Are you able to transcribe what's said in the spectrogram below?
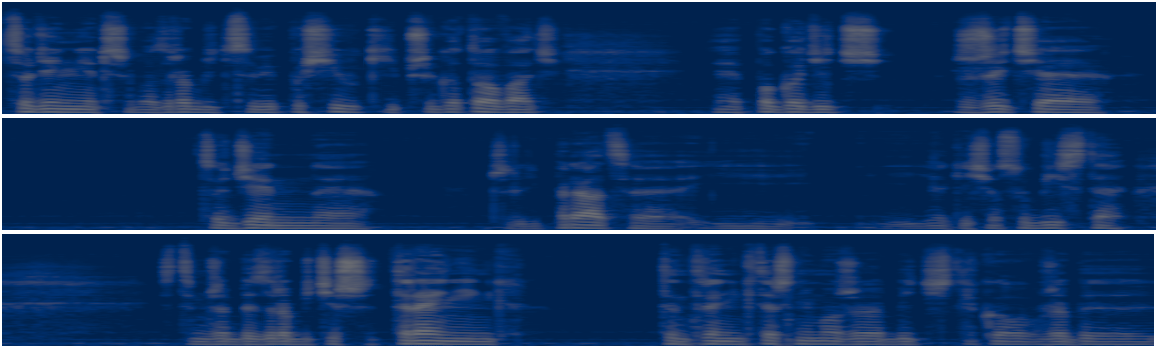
codziennie trzeba zrobić sobie posiłki, przygotować, e, pogodzić życie codzienne, czyli pracę i, i jakieś osobiste, z tym, żeby zrobić jeszcze trening. Ten trening też nie może być tylko, żeby,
